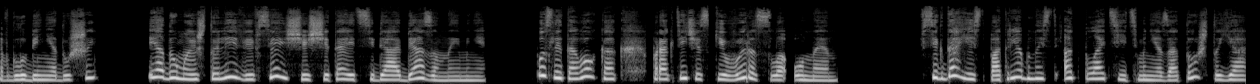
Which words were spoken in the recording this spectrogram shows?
В глубине души я думаю, что Ливи все еще считает себя обязанной мне после того, как практически выросла у Нэн. Всегда есть потребность отплатить мне за то, что я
